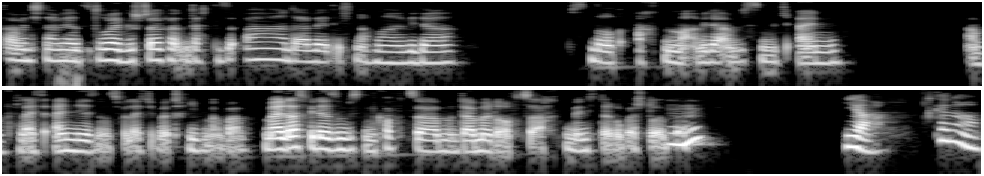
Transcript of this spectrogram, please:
da bin ich dann wieder so drüber gestolpert und dachte so, ah, da werde ich nochmal wieder ein bisschen drauf achten, mal wieder ein bisschen mich ein, vielleicht einlesen ist vielleicht übertrieben, aber mal das wieder so ein bisschen im Kopf zu haben und da mal drauf zu achten, wenn ich darüber stolper. Mhm. Ja, genau.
